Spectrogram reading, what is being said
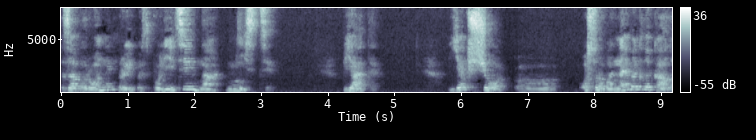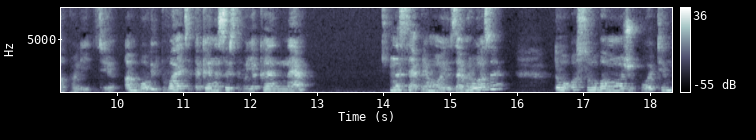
заборонний припис поліції на місці. П'яте. Якщо е, особа не викликала поліцію, або відбувається таке насильство, яке не несе прямої загрози, то особа може потім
